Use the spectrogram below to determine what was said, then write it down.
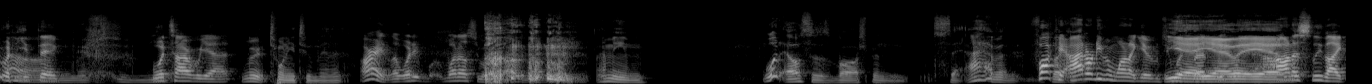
what do you think? Um, What time are we at? We're at 22 minutes. All right, what what else you want to talk about? I mean, what else has Vaush been saying? I haven't. Fuck fucking- it, I don't even want to give him too Yeah, much. yeah, credit. yeah. Honestly, like,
